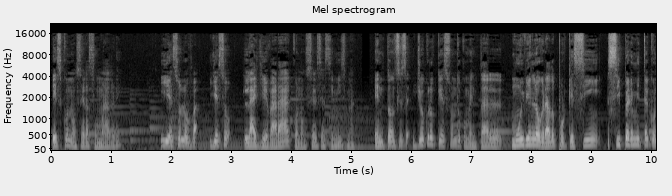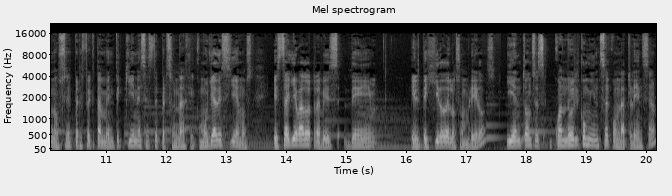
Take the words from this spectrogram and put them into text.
es conocer a su madre, y eso, lo va, y eso la llevará a conocerse a sí misma. Entonces yo creo que es un documental muy bien logrado porque sí, sí permite conocer perfectamente quién es este personaje. Como ya decíamos, está llevado a través de el tejido de los sombreros. Y entonces, cuando él comienza con la trenza,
